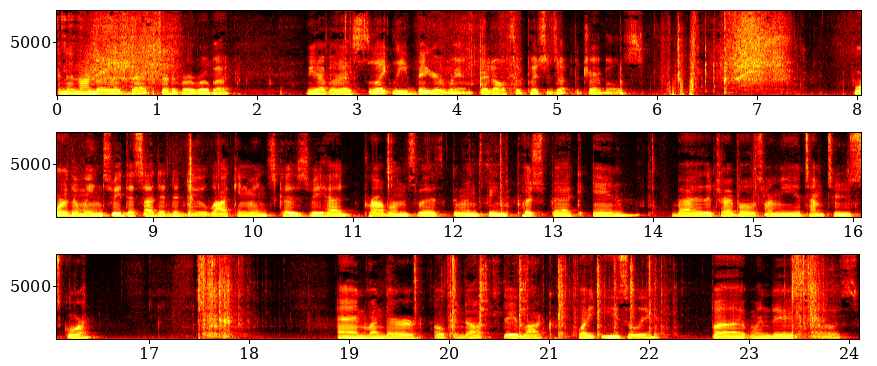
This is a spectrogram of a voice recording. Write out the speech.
And then on the back side of our robot, we have a slightly bigger ramp that also pushes up the tri-balls. For the wings, we decided to do locking wings because we had problems with the wings being pushed back in by the tri-balls when we attempt to score. And when they're opened up, they lock quite easily. But when they close,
